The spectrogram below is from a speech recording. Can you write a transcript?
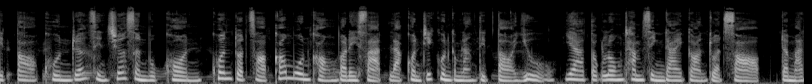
ติดต่อคุณเรื่องสินเชื่อส่วนบุคคล ควรตรวจสอบข้อมูลของบริษัท และคนที่คุณกำลังติดต่ออยู่ อย่าตกลงทำสิ่งใดก่อนตรวจสอบ ระมัด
